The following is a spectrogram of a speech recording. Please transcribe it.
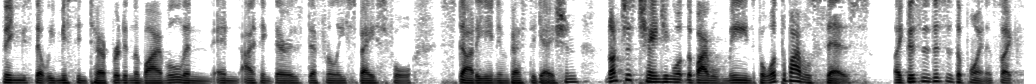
things that we misinterpret in the Bible, and and I think there is definitely space for study and investigation. Not just changing what the Bible means, but what the Bible says. Like this is this is the point. It's like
